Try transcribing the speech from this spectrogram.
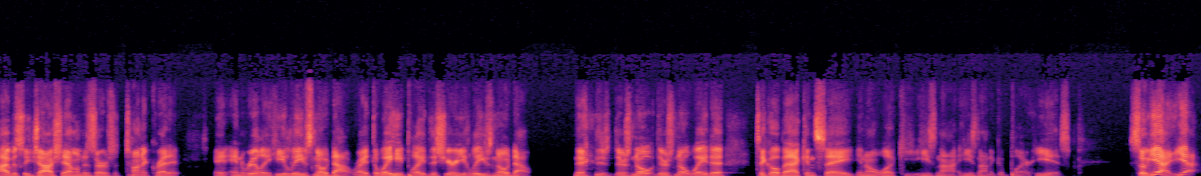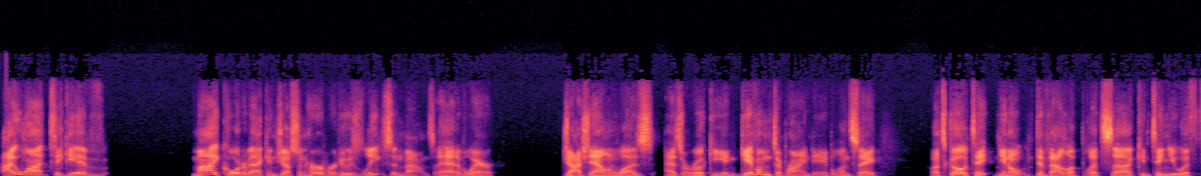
Obviously, Josh Allen deserves a ton of credit, and, and really, he leaves no doubt, right? The way he played this year, he leaves no doubt. There's, there's no there's no way to to go back and say you know look he's not he's not a good player. He is. So yeah yeah I want to give my quarterback and Justin Herbert, who's leaps and bounds ahead of where Josh Allen was as a rookie, and give him to Brian Daboll and say, let's go take you know develop. Let's uh, continue with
